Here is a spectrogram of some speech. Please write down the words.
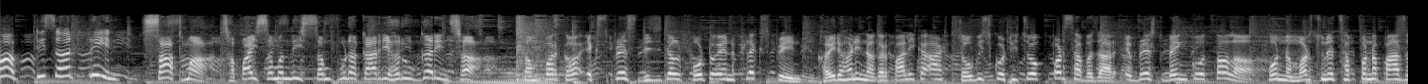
cup T shirt print. साथमा छपाई सम्बन्धी सम्पूर्ण कार्यहरू गरिन्छ। सम्पर्क express digital photo and flex print Khairahani नगरपालिका आठ चौबिस कोठी चोक पर्सा बजार एभरेस्ट ब्याङ्कको तल। फोन नम्बर शून्य छप्पन्न पाँच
